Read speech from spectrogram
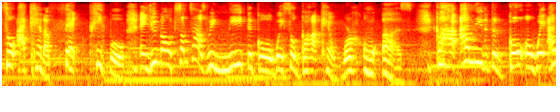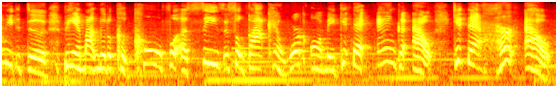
so I can affect people. And you know, sometimes we need to go away so God can work on us. God, I needed to go away. I needed to be in my little cocoon for a season so God can work on me. Get that anger out. Get that hurt out.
